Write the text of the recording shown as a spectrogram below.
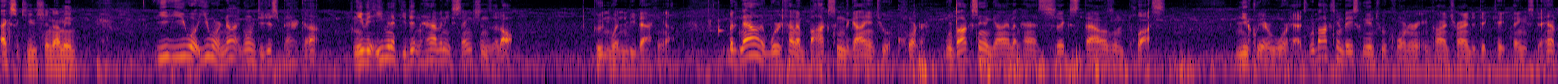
execution. I mean, you, you you are not going to just back up, even even if you didn't have any sanctions at all. Putin wouldn't be backing up. But now that we're kind of boxing the guy into a corner, we're boxing a guy that has 6,000 plus nuclear warheads. We're boxing basically into a corner and kind of trying to dictate things to him.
